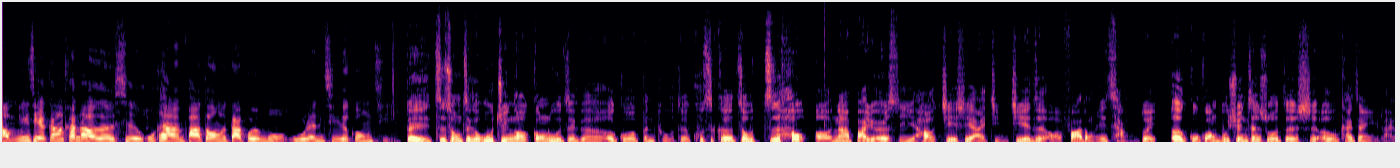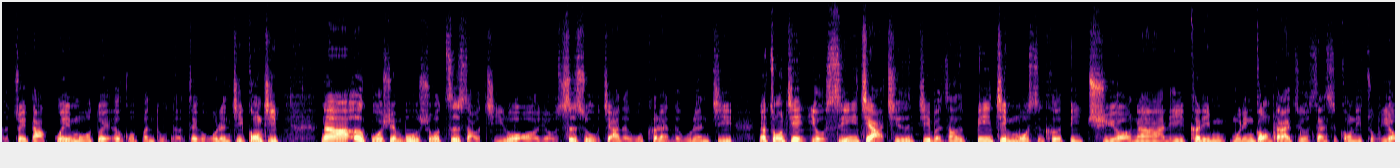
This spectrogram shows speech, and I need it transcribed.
好，米姐刚刚看到的是乌克兰发动了大规模无人机的攻击。对，自从这个乌军哦攻入这个俄国本土的库斯科州之后哦，那八月二十一号，接下来紧接着哦发动一场对俄国国防部宣称说这是俄乌开战以来最大规模对俄国本土的这个无人机攻击。那俄国宣布说至少击落哦有四十五架的乌克兰的无人机，那中间有十一架其实基本上是逼近莫斯科地区哦，那离克里姆林宫大概只有三十公里左右。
